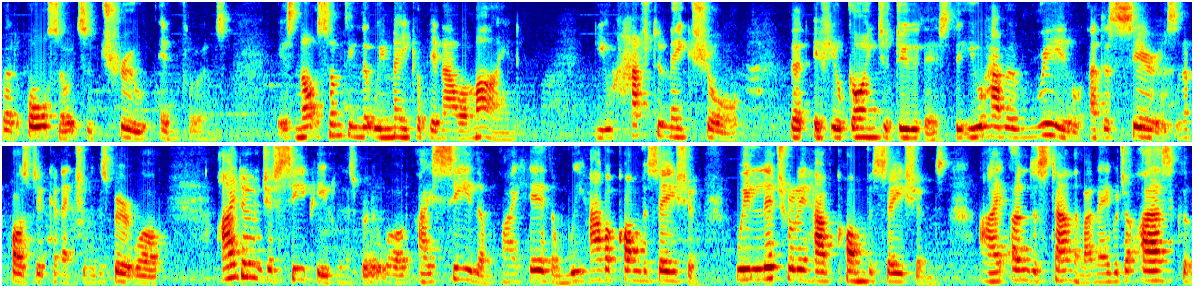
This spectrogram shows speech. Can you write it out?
but also it's a true influence. It's not something that we make up in our mind. You have to make sure that if you're going to do this, that you have a real and a serious and a positive connection with the spirit world. I don't just see people in the spirit world, I see them, I hear them. We have a conversation. We literally have conversations. I understand them. I'm able to ask them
